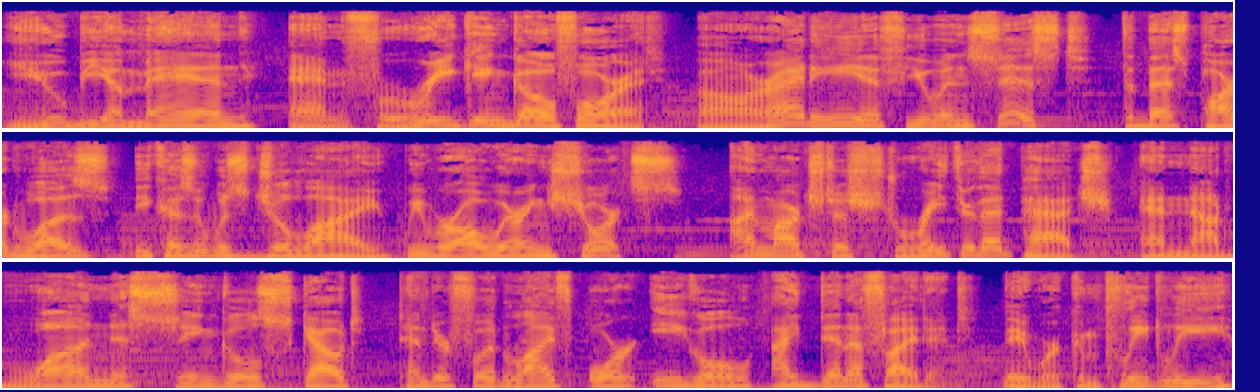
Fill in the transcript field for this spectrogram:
you be a man and freaking go for it. Alrighty, if you insist. The best part was, because it was July, we were all wearing shorts. I marched us straight through that patch, and not one single scout, tenderfoot, life, or eagle identified it. They were completely,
